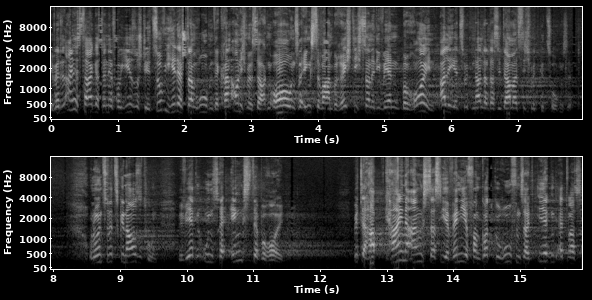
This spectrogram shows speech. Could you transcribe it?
Ihr werdet eines Tages, wenn er vor Jesus steht, so wie hier der Stamm Ruben, der kann auch nicht mehr sagen, oh, unsere Ängste waren berechtigt, sondern die werden bereuen, alle jetzt miteinander, dass sie damals nicht mitgezogen sind. Und uns wird es genauso tun. Wir werden unsere Ängste bereuen. Bitte habt keine Angst, dass ihr, wenn ihr von Gott gerufen seid, irgendetwas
